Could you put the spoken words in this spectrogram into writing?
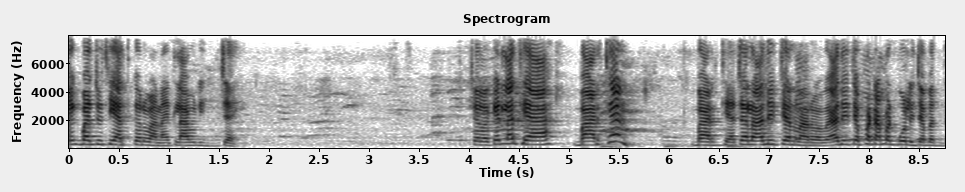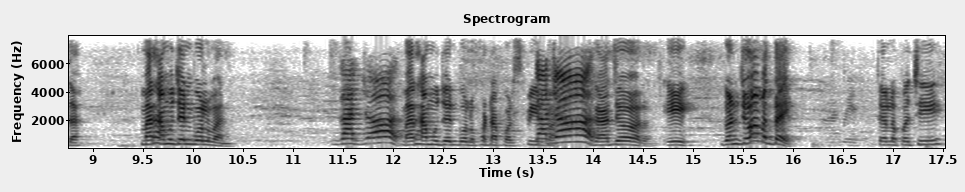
એક બાજુથી યાદ કરવાના એટલે આવડી જ જાય. ચલો કેટલા થયા? બાર થયા ને? બાર થયા. ચાલો આદિત્યનો વારો આવે. આદિત્ય ફટાફટ બોલી જા બધા. મારે સામું જઈને બોલવાનું. ગાજર. મારે સામું જઈને બોલો ફટાફટ સ્પીડ ગાજર. એક. ગણજો બધા બધાય. ચલો પછી?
